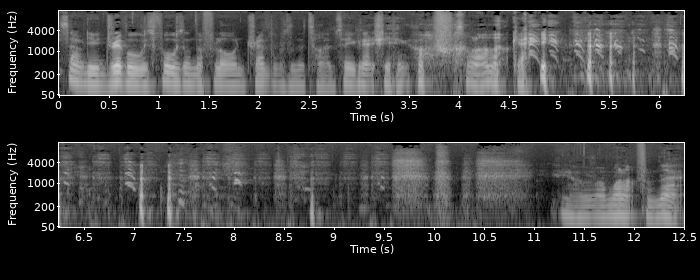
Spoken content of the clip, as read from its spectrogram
Somebody who dribbles, falls on the floor, and trembles all the time, so you can actually think, oh, well, I'm okay. you know, I'm one up from that.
